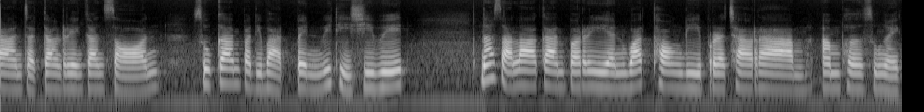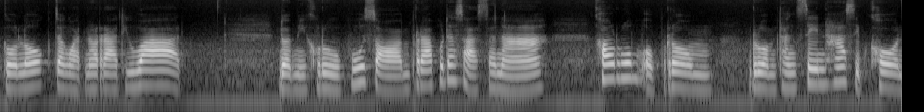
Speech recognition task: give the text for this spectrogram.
การจัดการเรียนการสอน สู่การปฏิบัติเป็นวิถีชีวิต ณศาลาการประเรียนวัดทองดีประชารามอำเภอสุไหงโกลก จังหวัดนราธิวาส โดยมีครูผู้สอนพระพุทธศาสนา เข้าร่วมอบรม รวมทั้งสิ้น 50 คน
